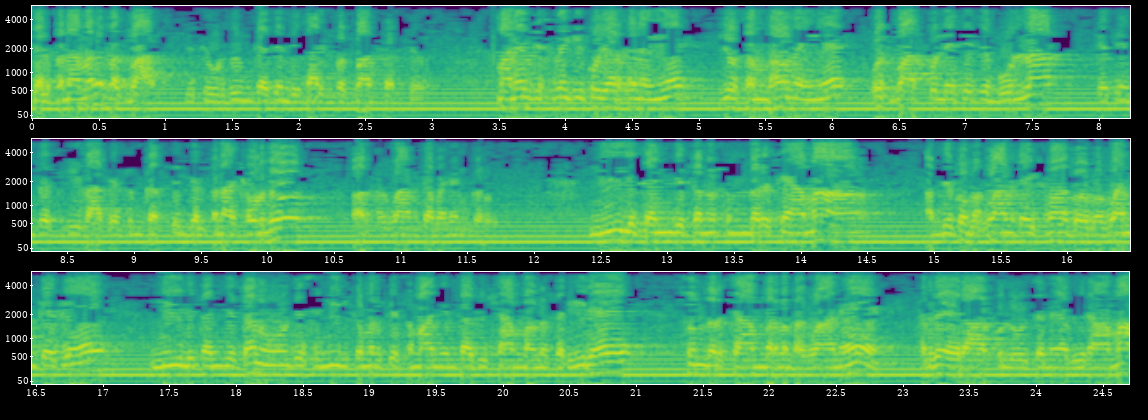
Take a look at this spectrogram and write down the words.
जल्पना मैंने बकवास, जैसे उर्दू में कहते हैं, बेकार की बकवास करते हो। माने जिसमें की कोई अर्थ नहीं है, जो संभव नहीं है, उस बात को लेकर के बोलना, कहते हैं, बस ये बातें तुम करते जल्पना छोड़ दो और भगवान का भजन करो। नील कंज तनु सुंदर श्यामा। अब देखो, भगवान का स्मरण करो भगवान कहते हैं नील कंज तनु, जैसे नील कमल के समान जिनका जो श्याम वर्ण शरीर है, सुंदर श्याम वर्ण भगवान है, हृदय रात अभिरामा।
